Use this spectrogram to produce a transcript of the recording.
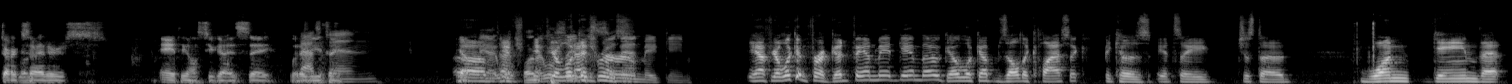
Dark Darksiders. Anything else you guys say? Whatever you think. Bastion. Um, Yeah, if, if you're looking it's a for fan-made game. yeah, if you're looking for a good fan made game though, go look up Zelda Classic because it's a just a one game that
